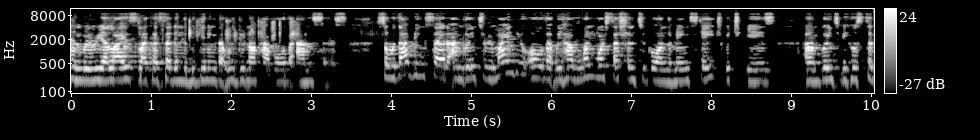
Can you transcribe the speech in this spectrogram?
and we realize, like I said in the beginning, that we do not have all the answers. So with that being said, I'm going to remind you all that we have one more session to go on the main stage, which is um, going to be hosted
